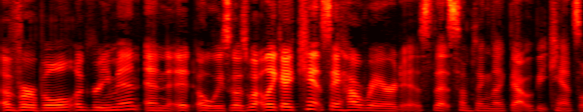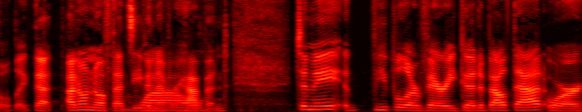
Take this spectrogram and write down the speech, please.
a verbal agreement, and it always goes well. Like I can't say how rare it is that something like that would be canceled. Like that, I don't know if that's even ever happened. To me, people are very good about that, or.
